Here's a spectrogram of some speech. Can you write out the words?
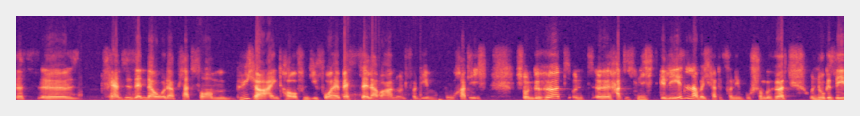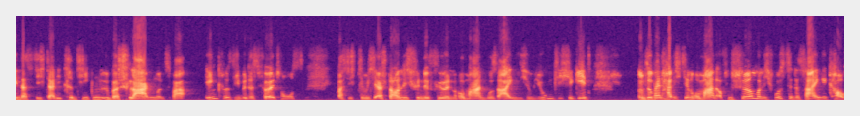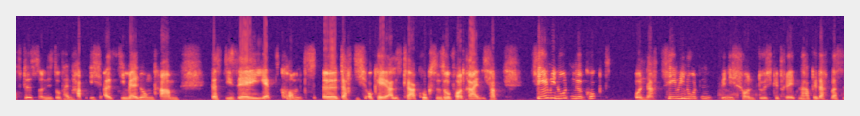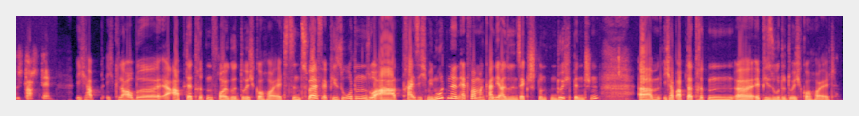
dass äh, Fernsehsender oder Plattformen Bücher einkaufen, die vorher Bestseller waren. Und von dem Buch hatte ich schon gehört und äh, hatte es nicht gelesen, aber ich hatte von dem Buch schon gehört und nur gesehen, dass sich da die Kritiken überschlagen und zwar inklusive des Feuilletons, was ich ziemlich erstaunlich finde für einen Roman, wo es eigentlich um Jugendliche geht. Insofern hatte ich den Roman auf dem Schirm und ich wusste, dass er eingekauft ist. Und insofern habe ich, als die Meldungen kamen, dass die Serie jetzt kommt, äh, dachte ich, okay, alles klar, guckst du sofort rein. Ich habe zehn Minuten geguckt und nach zehn Minuten bin ich schon durchgedreht und habe gedacht, was ist das denn? Ich habe, ich glaube, ab der dritten Folge durchgeheult. Es sind zwölf Episoden, so a 30 Minuten in etwa. Man kann die also in sechs Stunden durchbingen. Ähm, ich habe ab der dritten äh, Episode durchgeheult.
